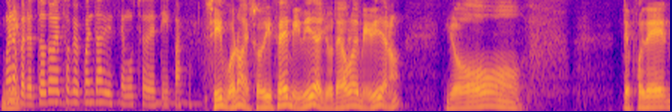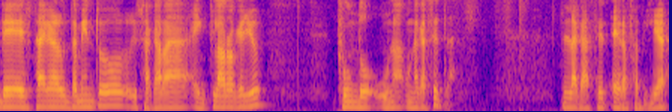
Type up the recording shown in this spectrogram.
Bueno, pero todo eso que cuentas dice mucho de ti, Paco. Sí, bueno, eso dice de mi vida, yo te hablo de mi vida, ¿no? Yo, después de, estar en el ayuntamiento y sacar en claro aquello, fundo una, una caseta. La caseta era familiar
